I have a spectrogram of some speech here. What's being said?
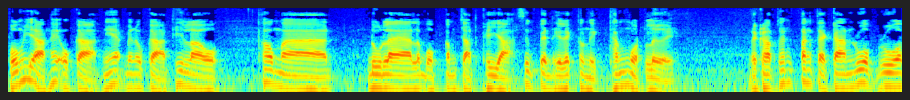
ผมอยากให้โอกาสเนี้ยเป็นโอกาสที่เราเข้ามาดูแลระบบกำจัดขยะ ซึ่งเป็นอิเล็กทรอนิกส์ทั้งหมดเลยนะครับตั้งตั้งแต่การรวบรวม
